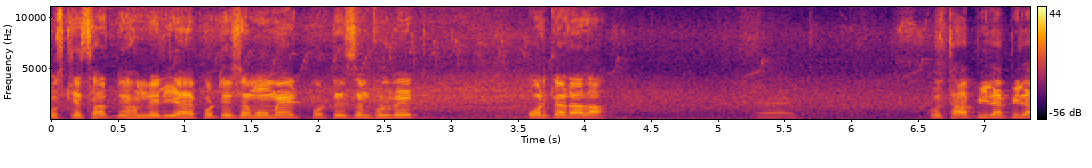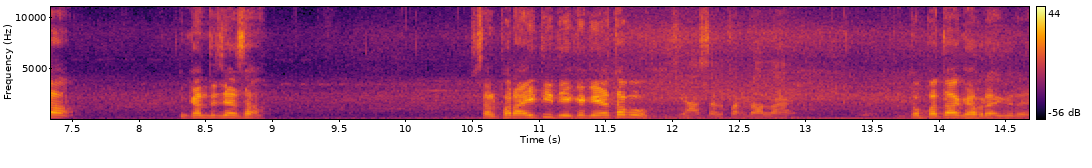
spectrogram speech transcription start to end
उसके साथ में हमने लिया है पोटेशियम होमेट पोटेशियम फुलवेट और क्या डाला? कुछ था पीला पीला गंद जैसा? सल्फ़र आई थी देखे गया था वो? यहाँ सल्फ़र डाला है। तो बता घबरा क्यों रहे?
